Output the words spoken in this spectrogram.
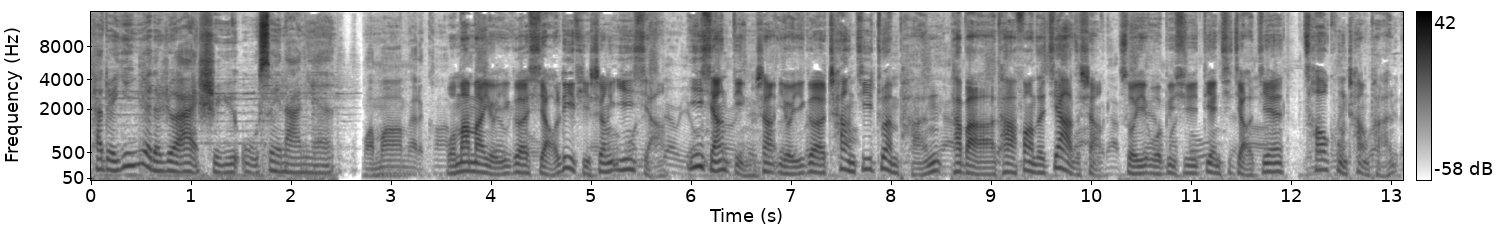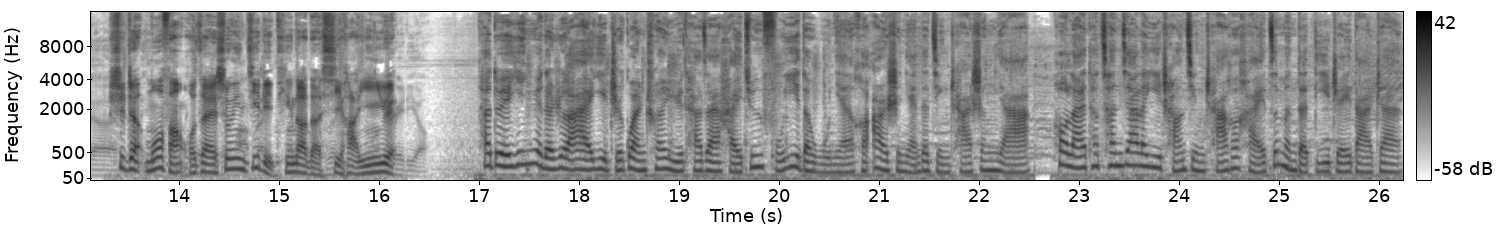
他对音乐的热爱始于五岁那年。我妈妈有一个小立体声音响，音响顶上有一个唱机转盘，她把它放在架子上，所以我必须踮起脚尖操控唱盘，试着模仿我在收音机里听到的嘻哈音乐。他对音乐的热爱一直贯穿于他在海军服役的五年和二十年的警察生涯。后来，他参加了一场警察和孩子们的 DJ 大战，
